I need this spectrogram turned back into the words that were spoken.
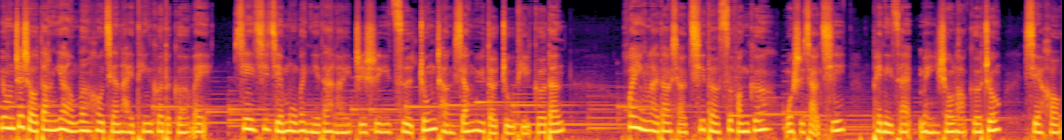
用这首《荡漾》问候前来听歌的各位。新一期节目为你带来只是一次中场相遇的主题歌单。欢迎来到小七的私房歌，我是小七，陪你在每一首老歌中邂逅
